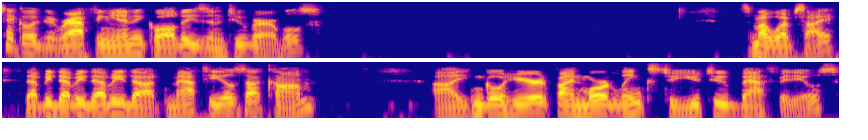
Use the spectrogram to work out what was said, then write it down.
take a look at graphing inequalities in two variables. This is my website, www.mathheals.com. Uh, you can go here and find more links to YouTube math videos.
